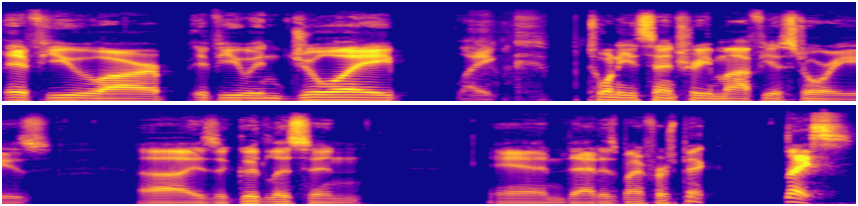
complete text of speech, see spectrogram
If you are, if you enjoy like 20th century mafia stories, uh, is a good listen, and that is my first pick. Nice.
